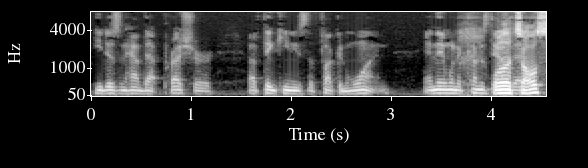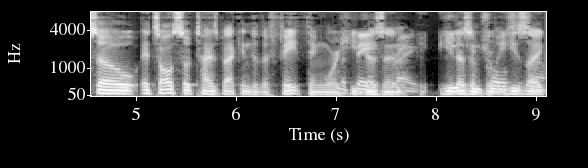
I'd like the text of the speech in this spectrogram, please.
He doesn't have that pressure of thinking he's the fucking one and then when it comes down well to it's also it's also ties back into the fate thing where he fate, doesn't right. he, doesn't controls believe he's like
